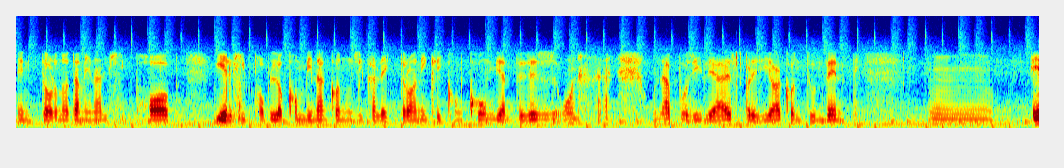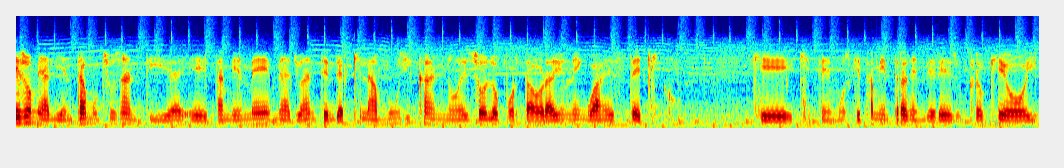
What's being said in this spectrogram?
en torno también al hip hop, y el hip hop lo combinan con música electrónica y con cumbia, entonces es una, una posibilidad expresiva contundente. Mm, eso me alienta mucho Santi, eh, también me, me, ayuda a entender que la música no es solo portadora de un lenguaje estético, que, tenemos que también trascender eso. Creo que hoy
